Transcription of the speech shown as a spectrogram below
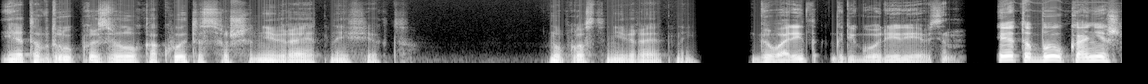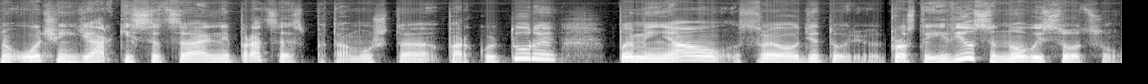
И это вдруг произвело какой-то совершенно невероятный эффект. Ну, просто невероятный. Говорит Григорий Ревзин. Это был, конечно, очень яркий социальный процесс, потому что парк культуры поменял свою аудиторию. Просто явился новый социум.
